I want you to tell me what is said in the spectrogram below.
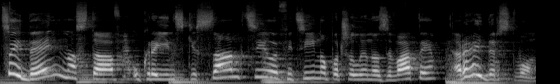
Цей день настав. Українські санкції офіційно почали називати рейдерством.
